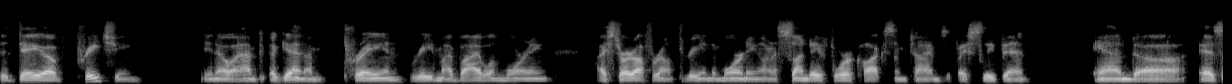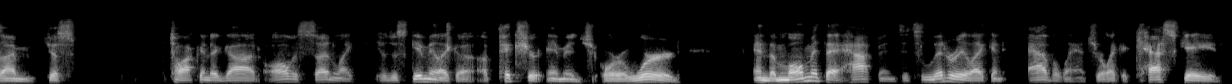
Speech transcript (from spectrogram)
the day of preaching, you know, I'm again, I'm praying, read my Bible in the morning. I start off around three in the morning on a Sunday, four o'clock sometimes if I sleep in. And uh, as I'm just talking to God, all of a sudden, like he'll just give me like a, a picture image or a word. And the moment that happens, it's literally like an avalanche or like a cascade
